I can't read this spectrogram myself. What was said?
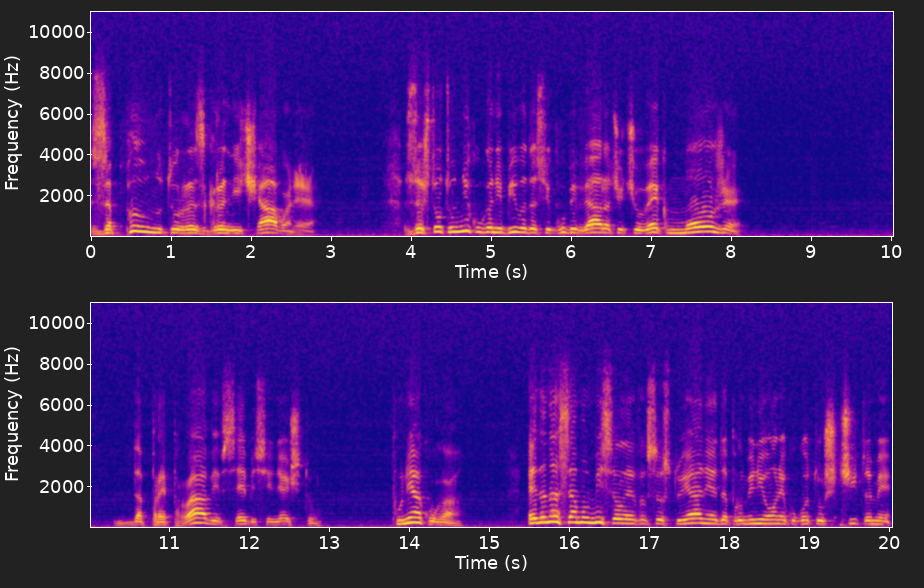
за пълното разграничаване, защото никога не бива да се губи вяра, че човек може да преправи в себе си нещо. Понякога една само мисъл е в състояние да промени оне, когато считаме,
